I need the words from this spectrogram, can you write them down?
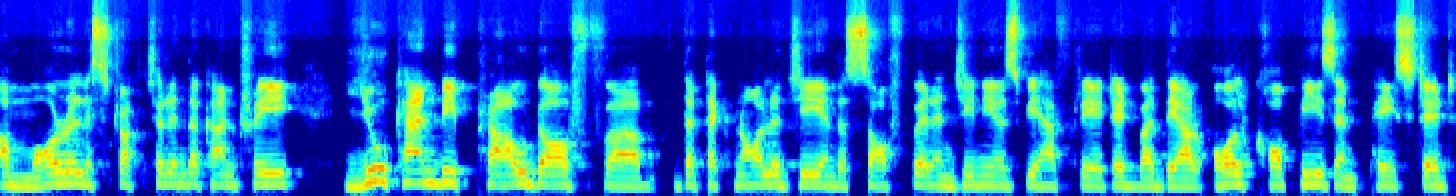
a moral structure in the country. You can be proud of uh, the technology and the software engineers we have created, but they are all copies and pasted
